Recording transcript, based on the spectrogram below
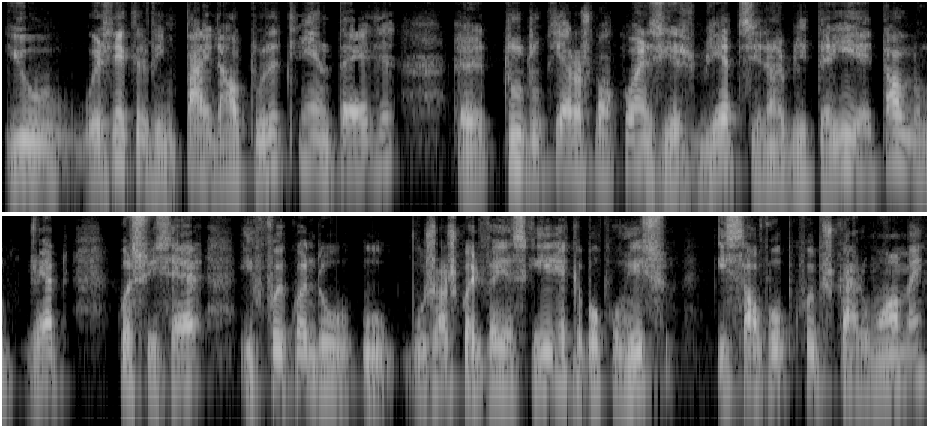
E o, o engenheiro Cravinho Pai, na altura, tinha entregue uh, tudo o que eram os balcões e as bilhetes e a bilheteria e tal, num projeto com a Suíça, e foi quando o, o, o Jorge Coelho veio a seguir e acabou com isso e salvou, porque foi buscar um homem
